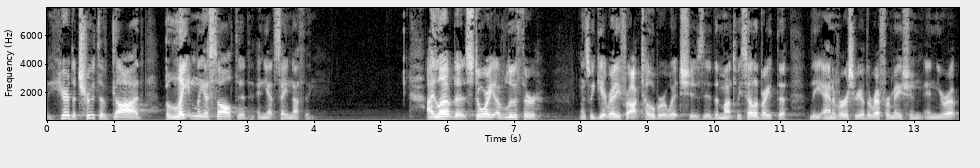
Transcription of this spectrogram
We hear the truth of God blatantly assaulted and yet say nothing. I love the story of Luther as we get ready for October, which is the month we celebrate the, the anniversary of the Reformation in Europe.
